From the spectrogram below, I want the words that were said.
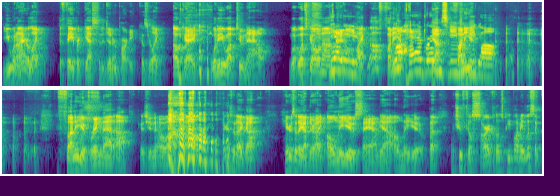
you and I are like the favorite guests at a dinner party because you're like, okay, what are you up to now? What, what's going on yeah, now? Yeah, yeah. Like, well, funny. What you, harebrained yeah, scheme funny you, you got? funny you bring that up because you know what? Well, here's what I got. Here's what I got. They're like, only you, Sam. Yeah, only you. But don't you feel sorry for those people? I mean, listen, you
